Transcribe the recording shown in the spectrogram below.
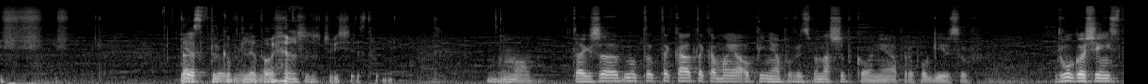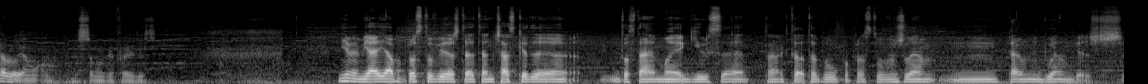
tak, Jest tylko trudniej, tyle no. powiem, że rzeczywiście jest trudniej. No. No. Także no to taka, taka moja opinia powiedzmy na szybko, nie? A propos Gearsów. Długo się instalują, o, jeszcze mogę powiedzieć. Nie wiem, ja, ja po prostu, wiesz, te, ten czas, kiedy dostałem moje Gearsy, tak, to, to był po prostu, żyłem mm, pełny byłem, wiesz,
